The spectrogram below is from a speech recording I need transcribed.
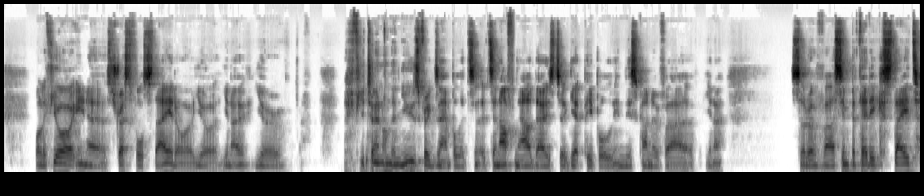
well, if you're in a stressful state or you're, you know, you're if you turn on the news, for example, it's it's enough nowadays to get people in this kind of uh, you know sort of uh, sympathetic state.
